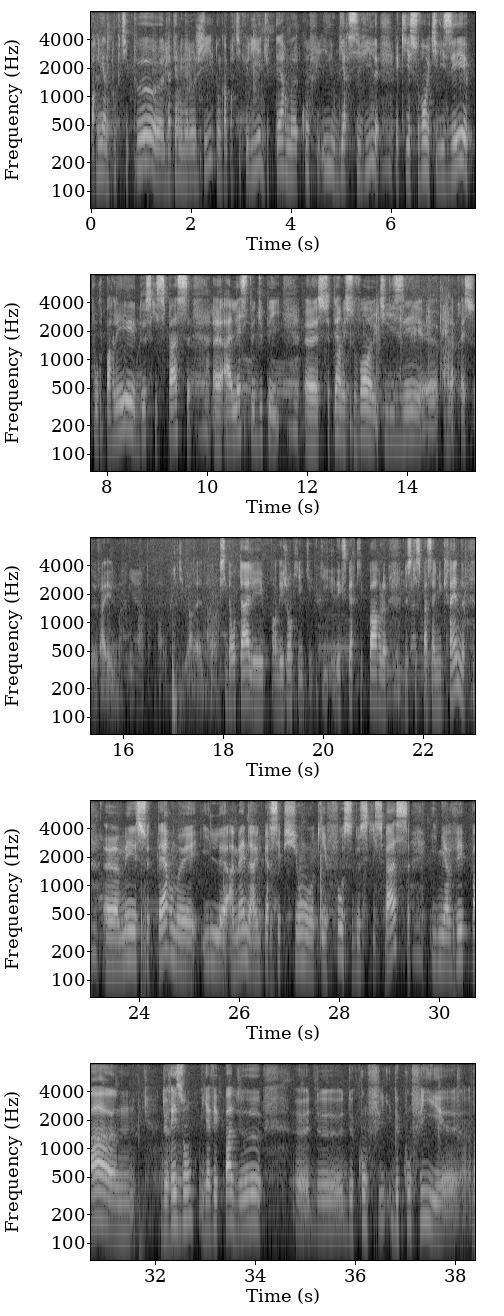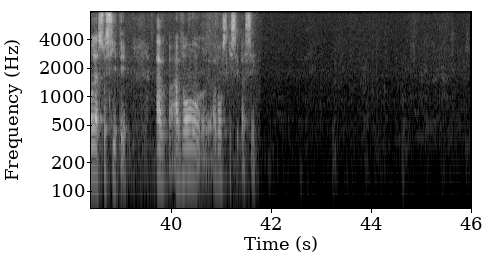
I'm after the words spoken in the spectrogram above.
parler un tout petit peu de la terminologie, donc en particulier du terme conflit ou guerre civile, qui est souvent utilisé pour parler de ce qui se passe à l'est du pays. Ce terme est souvent utilisé par la presse, enfin, occidentale et par des gens qui, qui, qui d'experts qui parlent de ce qui se passe en Ukraine, euh, mais ce terme il amène à une perception qui est fausse de ce qui se passe. Il n'y avait pas euh, de raison, il n'y avait pas de euh, de, de conflit, de conflit dans la société avant, avant ce qui s'est passé.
